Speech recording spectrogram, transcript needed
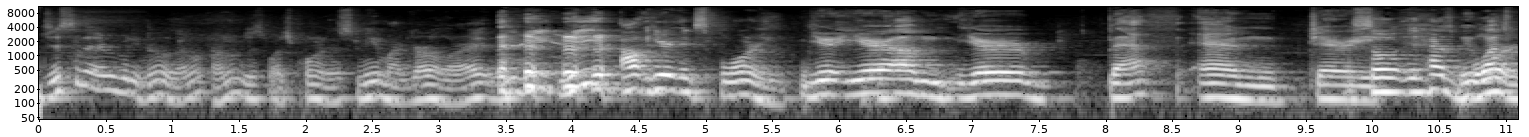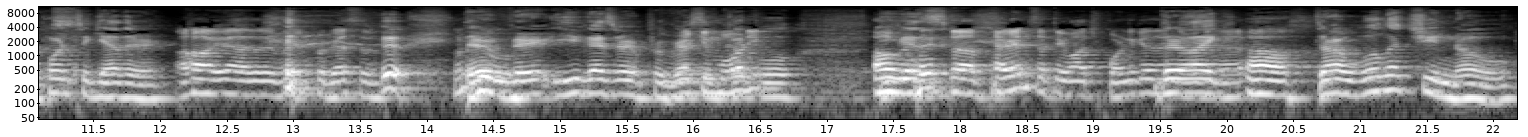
just so that everybody knows, I don't. I don't just watch porn. It's me and my girl. All right, we, we, we out here exploring. You're you're um you're Beth and Jerry. So it has we boards. watch porn together. Oh yeah, they're very progressive. They're Who? very. You guys are a progressive Rick Morty? couple. Oh, You really? the parents that they watch porn together. They're like- yeah. Oh, They're, we'll let you know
